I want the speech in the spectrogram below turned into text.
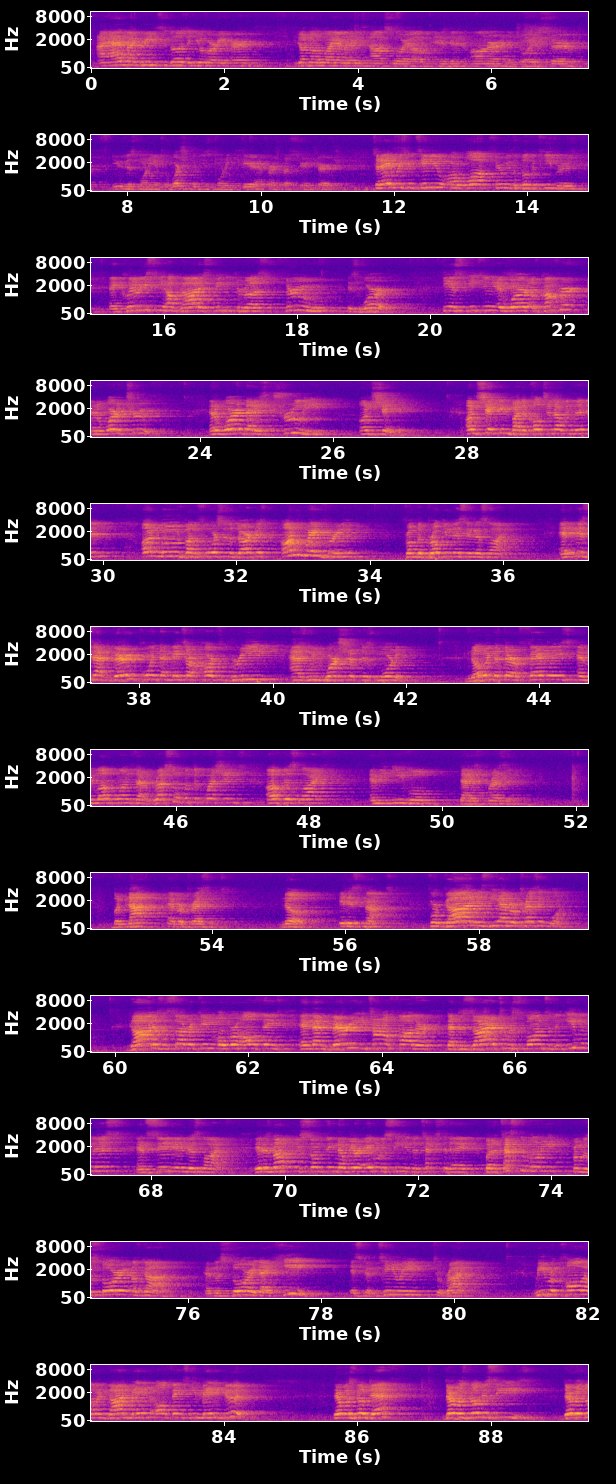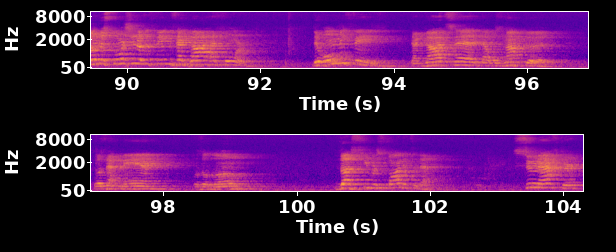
I add my greetings to those that you have already heard. If you don't know who I am, my name is Alex Lorio, and it's been an honor and a joy to serve you this morning and to worship with you this morning here at First Presbyterian Church. Today we continue our walk through the book of Hebrews and clearly see how God is speaking through us through his word. He is speaking a word and a word of truth, and a word that is truly unshaken. Unshaken by the culture that we live in, unmoved by the forces of darkness, unwavering from the brokenness in this life. And it is that very point that makes our hearts grieve as we worship this morning. Knowing that there are families and loved ones that wrestle with the questions of this life and the evil that is present, but not ever present. No, it is not. For God is the ever present one. God is the sovereign king over all things, and that very eternal Father that desired to respond to the evilness and sin in this life. It is not only something that we are able to see in the text today, but a testimony from the story of God and the story that He is continuing to write. We recall that when God made all things, He made it good. There was no death, there was no disease, there was no distortion of the things that God had formed. The only thing that God said that was not good was that man was alone. Thus, he responded to that. Soon after,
